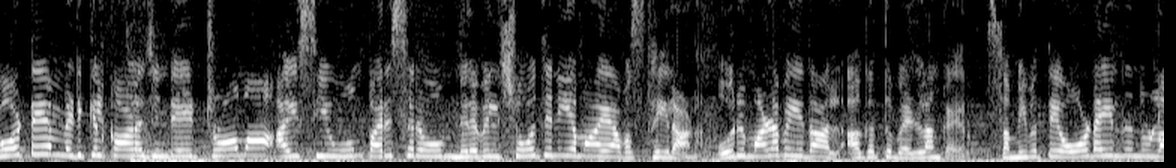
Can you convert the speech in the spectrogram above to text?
കോട്ടയം മെഡിക്കൽ കോളേജിന്റെ ട്രോമ ഐസിയുവും പരിസരവും നിലവിൽ ശോചനീയമായ അവസ്ഥയിലാണ്. ഒരു മഴ പെയ്താൽ അകത്ത് വെള്ളം കയറും. സമീപത്തെ ഓടയിൽ നിന്നുള്ള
